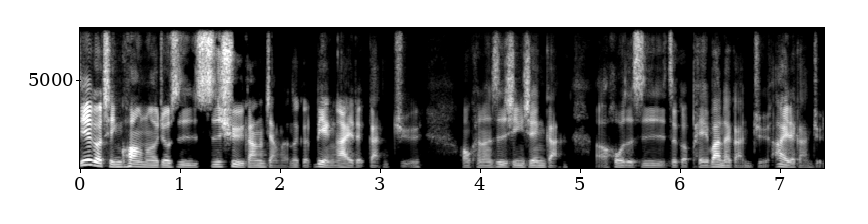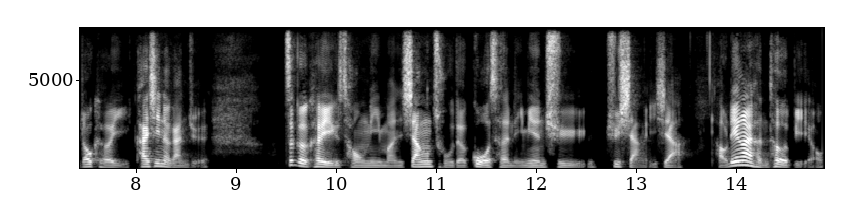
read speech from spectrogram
第二个情况呢，就是失去刚刚讲的那个恋爱的感觉，哦，可能是新鲜感啊，或者是这个陪伴的感觉、爱的感觉都可以，开心的感觉。这个可以从你们相处的过程里面去去想一下。好，恋爱很特别哦，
